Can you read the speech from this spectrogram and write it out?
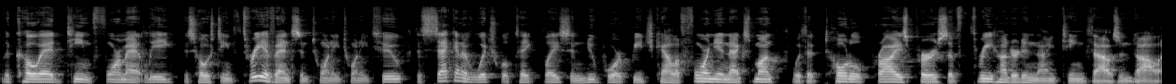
The co-ed team format league is hosting three events in 2022, the second of which will take place in Newport Beach, California next month with a total prize purse of $319,000.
